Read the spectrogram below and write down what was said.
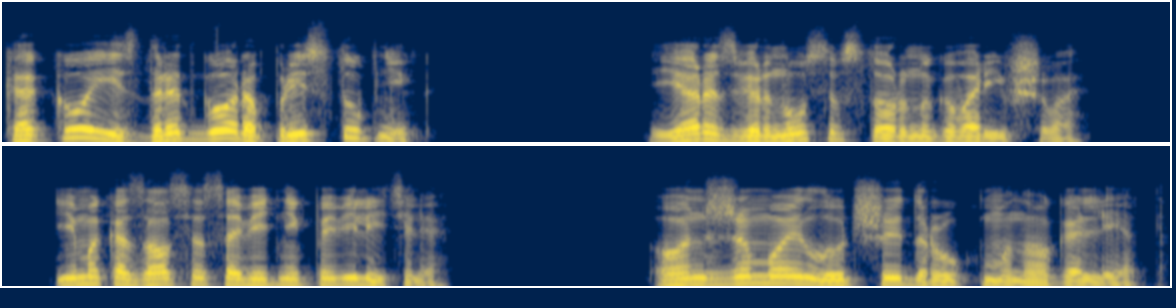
Какой из Дредгора преступник? Я развернулся в сторону говорившего. Им оказался советник повелителя. Он же мой лучший друг много лет.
